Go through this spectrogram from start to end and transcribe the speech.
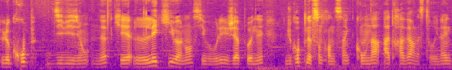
le groupe Division 9 qui est l'équivalent si vous voulez japonais du groupe 935 qu'on a à travers la storyline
